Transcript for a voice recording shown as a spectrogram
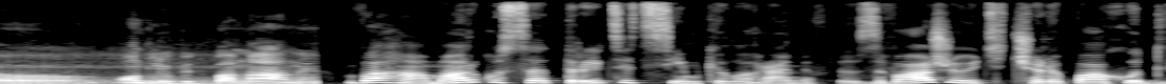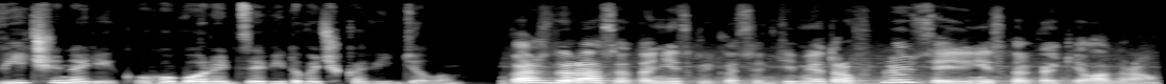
Э, Он любит бананы. Вага Маркуса 37 кілограмів. Зважують черепаху двічі на рік, говорить завідувачка відділу. Каждый раз это несколько сантиметров в плюсе и несколько килограмм.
